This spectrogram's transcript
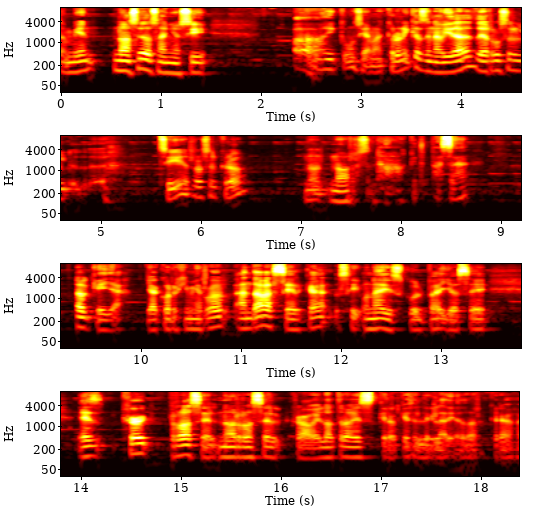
También. No, hace dos años, sí. Ay, ¿cómo se llama? Crónicas de Navidad de Russell. ¿Sí? ¿Russell Crowe? No, no, no, ¿qué te pasa? Ok, ya, ya corregí mi error. Andaba cerca, sí, una disculpa, yo sé. Es Kurt Russell, no Russell Crowe. El otro es, creo que es el de Gladiador, creo.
